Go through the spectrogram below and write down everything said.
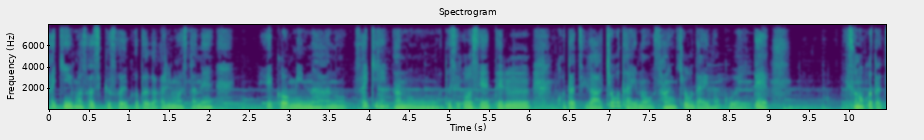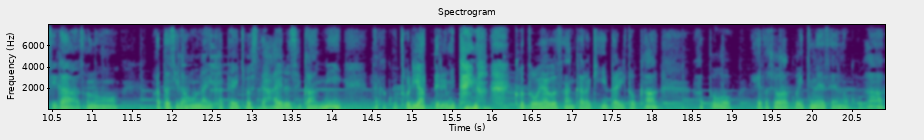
最近まさしくそういうことがありましたね。結構みんなあの最近あの私が教えてる子たちが兄弟の3兄弟の子がいてその子たちがその私がオンライン家庭教師で入る時間になんかこう取り合ってるみたいな ことを親御さんから聞いたりとかあと,、えー、と小学校1年生の子が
